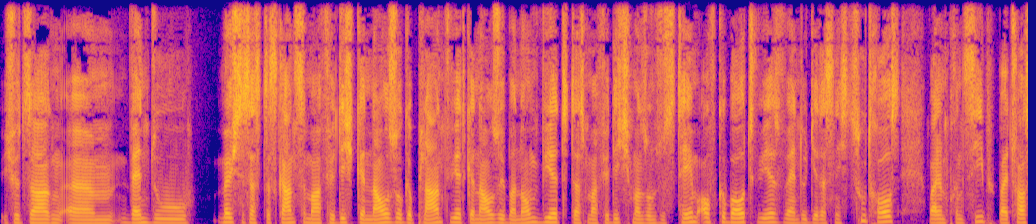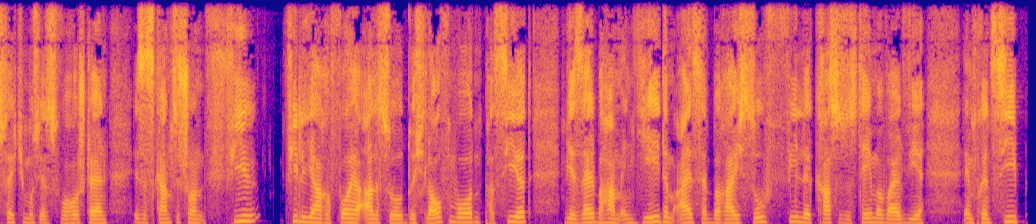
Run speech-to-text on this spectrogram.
Ich würde sagen, ähm, wenn du möchtest, dass das Ganze mal für dich genauso geplant wird, genauso übernommen wird, dass mal für dich mal so ein System aufgebaut wird, wenn du dir das nicht zutraust, weil im Prinzip bei Trust Factory, muss ich das vorstellen, ist das Ganze schon viel viele Jahre vorher alles so durchlaufen worden, passiert. Wir selber haben in jedem einzelnen Bereich so viele krasse Systeme, weil wir im Prinzip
